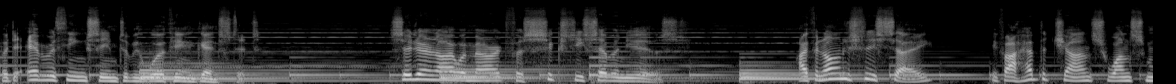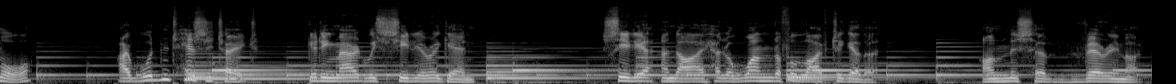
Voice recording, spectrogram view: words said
But everything seemed to be working against it. Celia and I were married for 67 years. I can honestly say, if I had the chance once more, I wouldn't hesitate getting married with Celia again. Celia and I had a wonderful life together. I'll miss her very much.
